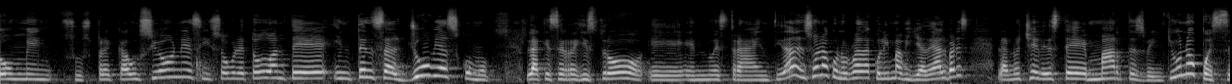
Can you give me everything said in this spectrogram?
Tomen sus precauciones y sobre todo ante intensas lluvias como la que se registró eh, en nuestra entidad, en zona conurbada Colima Villa de Álvarez, la noche de este martes 21, pues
